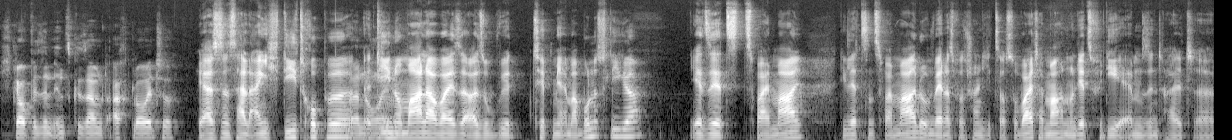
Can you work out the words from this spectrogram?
ich glaube, wir sind insgesamt acht Leute. Ja, es ist halt eigentlich die Truppe, die normalerweise, also wir tippen ja immer Bundesliga. Jetzt jetzt zweimal, die letzten zwei Male und werden das wahrscheinlich jetzt auch so weitermachen. Und jetzt für die EM sind halt äh,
